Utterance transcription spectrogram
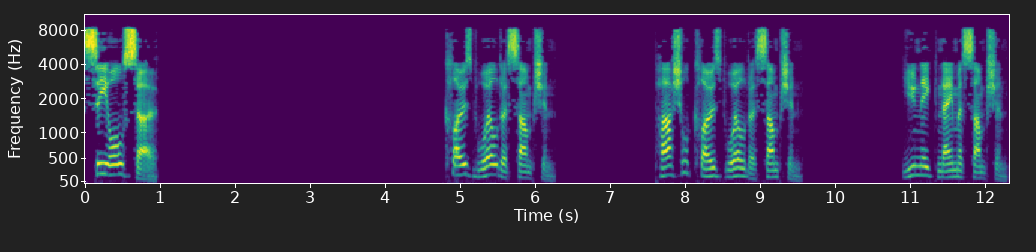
See also Closed world assumption Partial closed world assumption Unique name assumption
